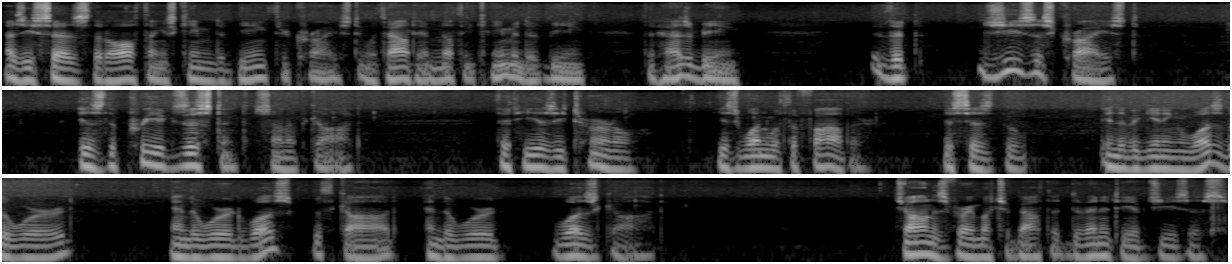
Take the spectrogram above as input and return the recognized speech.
as he says, that all things came into being through Christ, and without him nothing came into being that has being, that Jesus Christ is the pre existent Son of God, that he is eternal, he is one with the Father. This says, the, In the beginning was the Word, and the Word was with God, and the Word was God. John is very much about the divinity of Jesus.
